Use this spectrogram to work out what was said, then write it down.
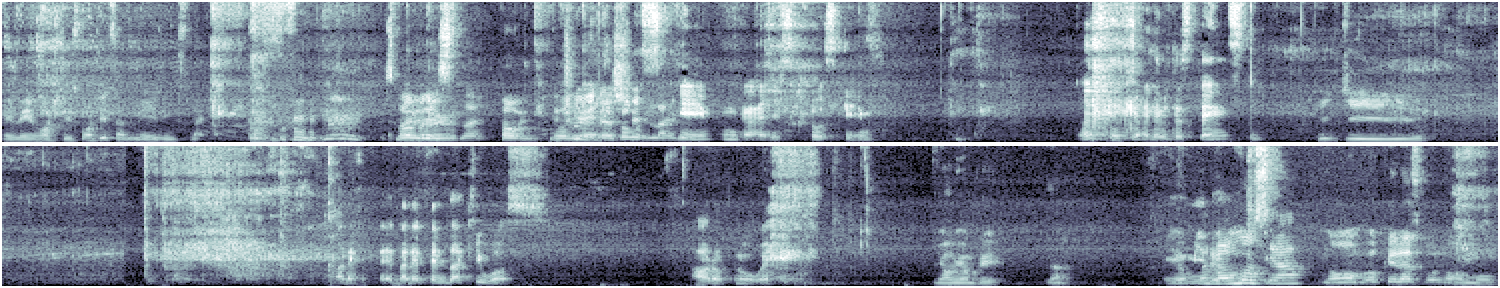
Wait, wait, watch this. Watch this amazing snipe. It's not even a snipe. Told, told Threw you. it a straight Close line. game, guys. Close game. Galileo just thanks. GG. But the, but the pentakey was out of nowhere. Yum yum play. you mean But the normal boosting- sia. No, okay, let's go normal.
